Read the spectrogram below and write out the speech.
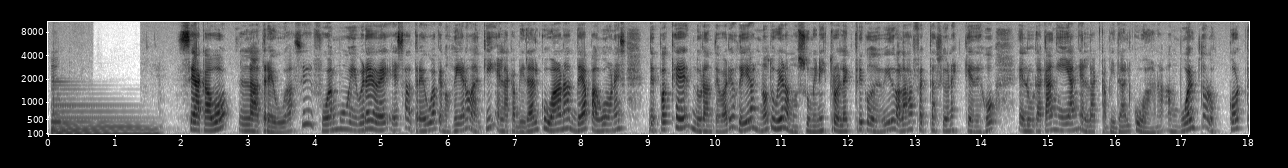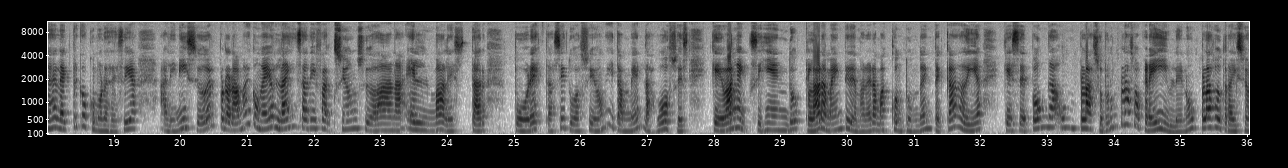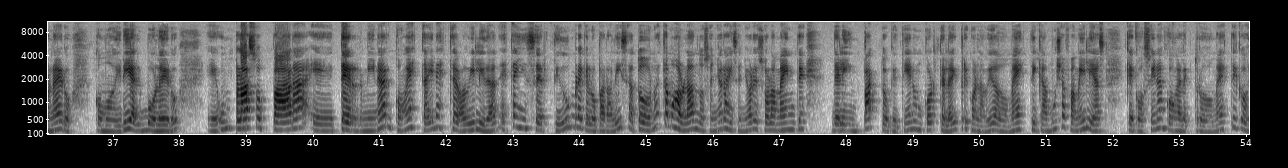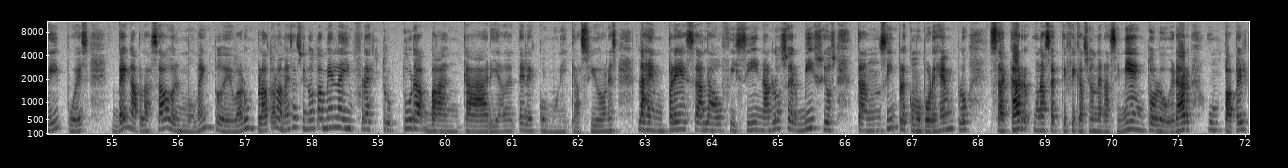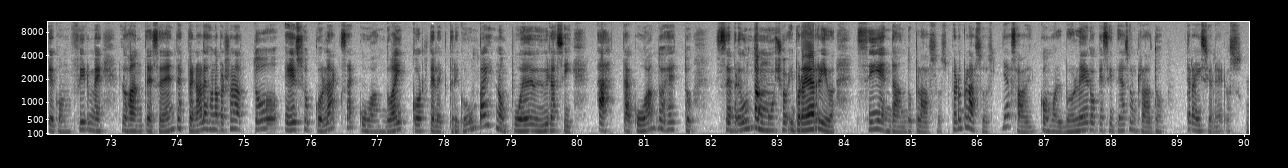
se acabó la tregua. Sí, fue muy breve esa tregua que nos dieron aquí en la capital cubana de apagones después que durante varios días no tuviéramos suministro eléctrico debido a las afectaciones que dejó el huracán Ian en la capital cubana. Han vuelto los cortes eléctricos, como les decía al inicio del programa, y con ellos la insatisfacción ciudadana, el malestar por esta situación y también las voces que van exigiendo claramente y de manera más contundente cada día que se ponga un plazo, pero un plazo creíble, no un plazo traicionero, como diría el bolero, eh, un plazo para eh, terminar con esta inestabilidad, esta incertidumbre que lo paraliza todo. No estamos hablando, señoras y señores, solamente del impacto que tiene un corte eléctrico en la vida doméstica. Muchas familias que cocinan con electrodomésticos y pues ven aplazado el momento de llevar un plato a la mesa, sino también la infraestructura bancaria, de telecomunicaciones, las empresas, las oficinas, los servicios tan simples como por ejemplo sacar una certificación de nacimiento, lograr un papel que confirme los antecedentes penales de una persona, todo eso colapsa cuando hay corte eléctrico. Un país no puede vivir así. ¿Hasta cuándo es esto? Se preguntan mucho y por ahí arriba siguen dando plazos. Pero plazos, ya saben, como el bolero que cité hace un rato, traicioneros.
